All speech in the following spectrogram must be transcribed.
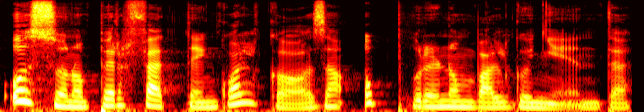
o sono perfetta in qualcosa oppure non valgo niente.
